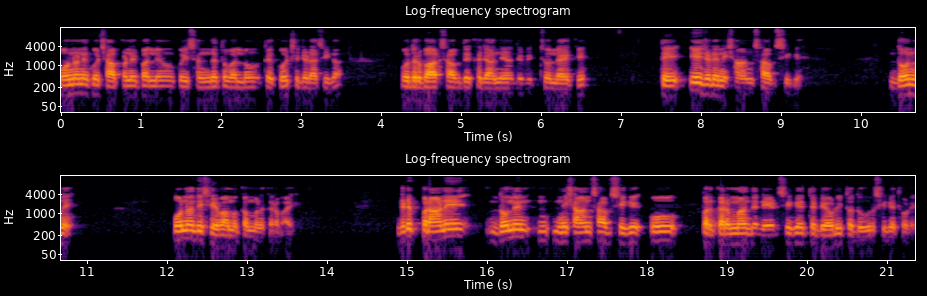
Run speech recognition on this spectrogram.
ਉਹਨਾਂ ਨੇ ਕੁਝ ਆਪਣੇ ਪੱਲਿਓਂ, ਕੋਈ ਸੰਗਤ ਵੱਲੋਂ ਤੇ ਕੁਝ ਜਿਹੜਾ ਸੀਗਾ, ਉਹ ਦਰਬਾਰ ਸਾਹਿਬ ਦੇ ਖਜ਼ਾਨਿਆਂ ਦੇ ਵਿੱਚੋਂ ਲੈ ਕੇ ਤੇ ਇਹ ਜਿਹੜੇ ਨਿਸ਼ਾਨ ਸਾਹਿਬ ਸੀਗੇ, ਦੋਨੇ ਉਹਨਾਂ ਦੀ ਸੇਵਾ ਮੁਕੰਮਲ ਕਰਵਾਈ। ਜਿਹੜੇ ਪੁਰਾਣੇ ਦੋਨੇ ਨਿਸ਼ਾਨ ਸਾਹਿਬ ਸੀਗੇ, ਉਹ ਪਰਕਰਮਾਂ ਦੇ ਨੇੜ ਸੀਗੇ ਤੇ ਡਿਉੜੀ ਤੋਂ ਦੂਰ ਸੀਗੇ ਥੋੜੇ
